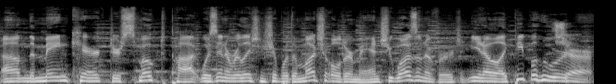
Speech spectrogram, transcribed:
Um, the main character smoked pot was in a relationship with a much older man. She wasn't a virgin. You know like people who were Sure.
